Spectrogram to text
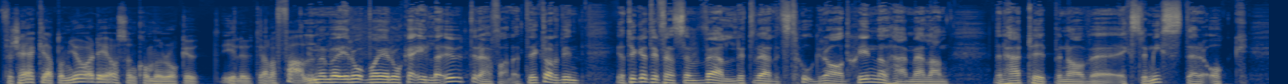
försäkra att de gör det och sen kommer de råka ut illa ut i alla fall. Men vad är, vad är råka illa ut i det här fallet? Det är klart att vi, jag tycker att det finns en väldigt, väldigt stor gradskillnad här mellan den här typen av extremister och Eh,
